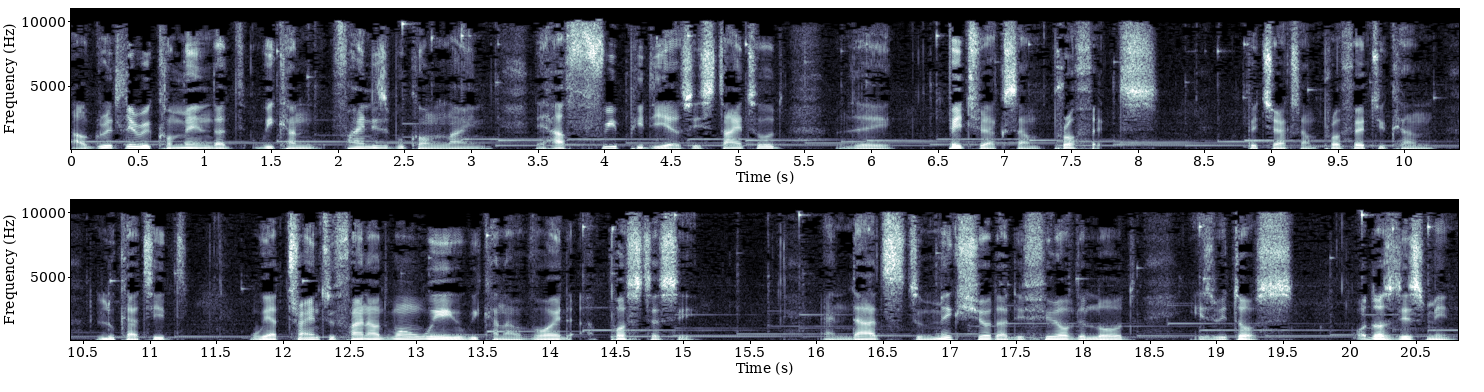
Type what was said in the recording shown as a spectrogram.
I'll greatly recommend that we can find this book online. They have free PDFs. It's titled The Patriarchs and Prophets. Patriarchs and Prophets. You can look at it. We are trying to find out one way we can avoid apostasy, and that's to make sure that the fear of the Lord is with us. What does this mean?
